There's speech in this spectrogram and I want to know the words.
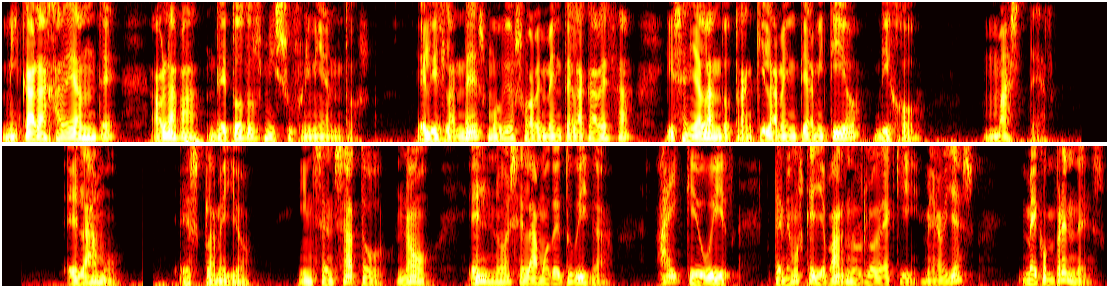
Mi cara jadeante hablaba de todos mis sufrimientos. El islandés movió suavemente la cabeza y señalando tranquilamente a mi tío, dijo Máster. El amo. exclamé yo. Insensato. No. Él no es el amo de tu vida. Hay que huir. Tenemos que llevárnoslo de aquí. ¿Me oyes? ¿Me comprendes?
